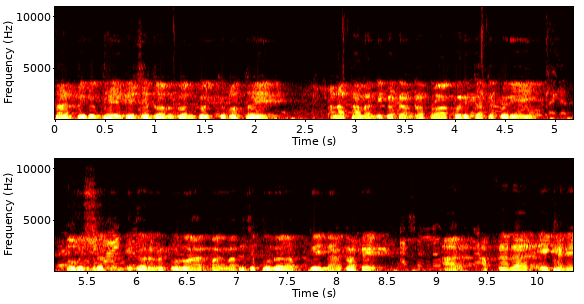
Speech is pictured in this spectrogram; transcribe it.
তার বিরুদ্ধে দেশের জনগণকে ঐক্যবদ্ধ হয়ে আল্লাহ তালার নিকটে আমরা দোয়া করি, যাতে করে এই ভবিষ্যতে এ ধরনের কোনো আর বাংলাদেশে পুনরাবৃত্তি না ঘটে। আর আপনারা এখানে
